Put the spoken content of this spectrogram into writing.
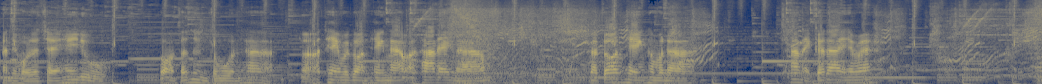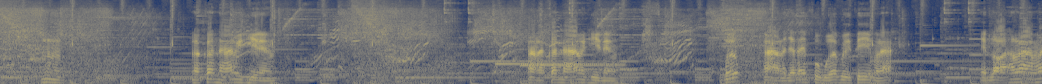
อันเดี๋ยวผมจะใช้ให้ดูก่อนสักหนึ่งกระบวนท่าแทงไปก่อนแทงน้ำอะท่าแรกน้ำแล้วก็แทงธรรมดาท่าไหนก็ได้ใช่ไหมอืมแล้วก็น้ำอีกทีนึ่ง อะแล้วก็น้ำอีกทีหนึ่งปึ๊บอ่าเราจะได้ฟูเบิร์ดบิตี้มาแล้วเห็นหลอดข้างล่างไหม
